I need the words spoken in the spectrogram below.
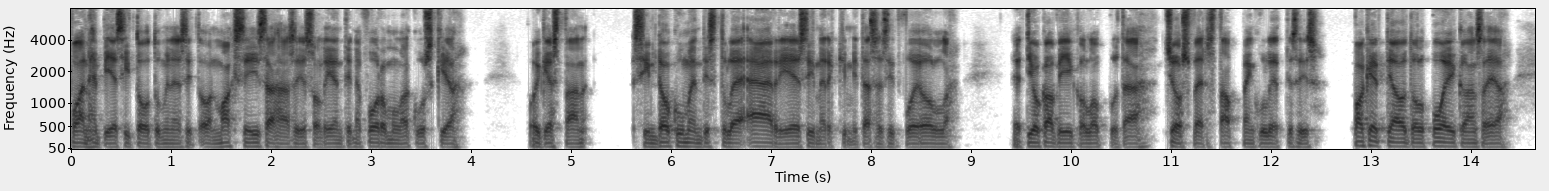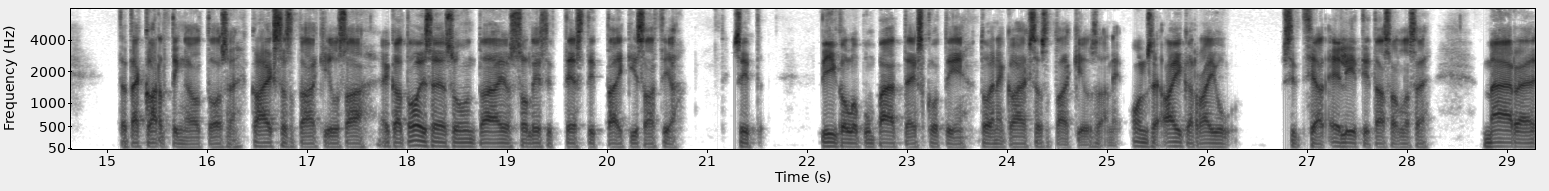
vanhempien sitoutuminen sitten on. Maxi isähän siis oli entinen formulakuski ja oikeastaan siinä dokumentissa tulee ääriesimerkki, mitä se sitten voi olla. Että joka viikonloppu tämä Josh Verstappen kuljetti siis pakettiautolla poikansa ja tätä kartingautoa se 800 kilsaa eka toiseen suuntaan, jos oli sitten testit tai kisat ja sitten viikonlopun päätteeksi kotiin toinen 800 kilsaa, niin on se aika raju sitten siellä eliittitasolla se määrä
